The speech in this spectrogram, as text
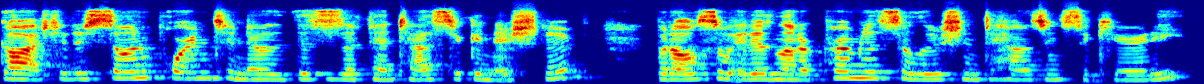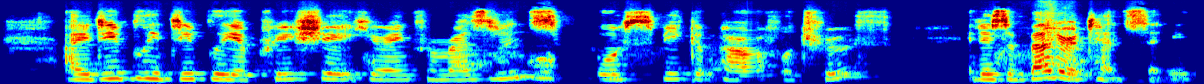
Gosh, it is so important to know that this is a fantastic initiative, but also it is not a permanent solution to housing security. I deeply, deeply appreciate hearing from residents who speak a powerful truth. It is a better tent city,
